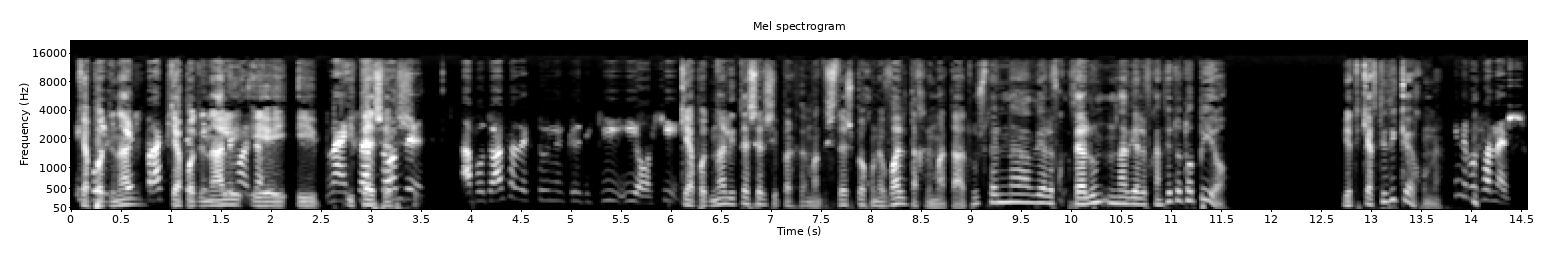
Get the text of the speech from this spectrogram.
οι Και από την πολιτικές άλλη, πράξεις και από τέτοιου την άλλη εγχειρήματος οι, οι, να οι τέσσερις, εξαρτώνται από το αν θα δεχτούν η κριτική ή όχι. και από την άλλη οι τέσσερις υπερθεματιστές που έχουν βάλει τα χρήματά τους θέλουν να, διαλευ... θέλουν να διαλευκανθεί το τοπίο. Γιατί και αυτοί δίκιο έχουν. Είναι προφανές.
